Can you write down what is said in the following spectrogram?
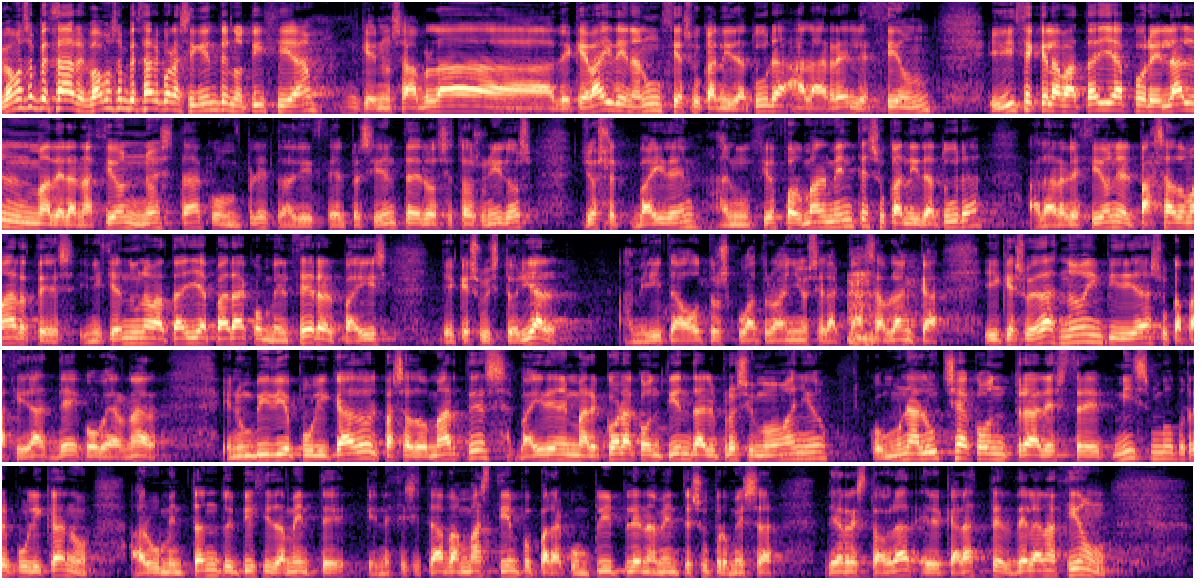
Vamos a empezar, vamos a empezar con la siguiente noticia que nos habla de que Biden anuncia su candidatura a la reelección y dice que la batalla por el alma de la nación no está completa. Dice el presidente de los Estados Unidos, Joseph Biden, anunció formalmente su candidatura a la reelección el pasado martes, iniciando una batalla para convencer al país de que su historial amerita otros cuatro años en la Casa Blanca y que su edad no impedirá su capacidad de gobernar. En un vídeo publicado el pasado martes, Biden enmarcó la contienda del próximo año como una lucha contra el extremismo republicano, argumentando implícitamente que necesitaba más tiempo para cumplir plenamente su promesa de restaurar el carácter de la nación.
